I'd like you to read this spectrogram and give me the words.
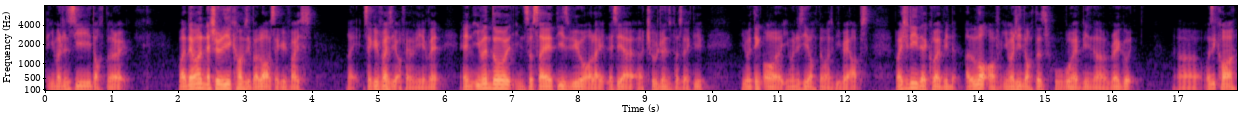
emergency doctor, right? But that one naturally comes with a lot of sacrifice, like sacrifice your family, but and even though in society's view or like let's say a, a children's perspective, you will think oh, the emergency doctor must be very ups. But actually, there could have been a lot of emergency doctors who would have been uh, very good. Uh, what's it called? ah?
